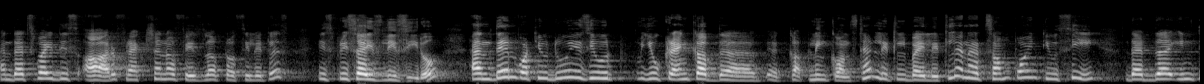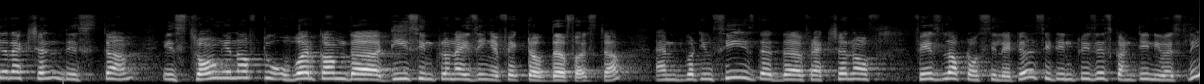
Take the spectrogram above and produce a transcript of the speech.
And that's why this R, fraction of phase-locked oscillators, is precisely 0. And then what you do is you, you crank up the uh, coupling constant little by little, and at some point you see that the interaction, this term, is strong enough to overcome the desynchronizing effect of the first term and what you see is that the fraction of phase locked oscillators, it increases continuously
